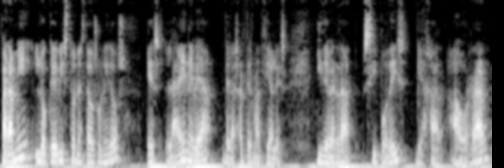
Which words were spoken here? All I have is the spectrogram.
Para mí, lo que he visto en Estados Unidos es la NBA de las artes marciales. Y de verdad, si podéis viajar, ahorrar,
